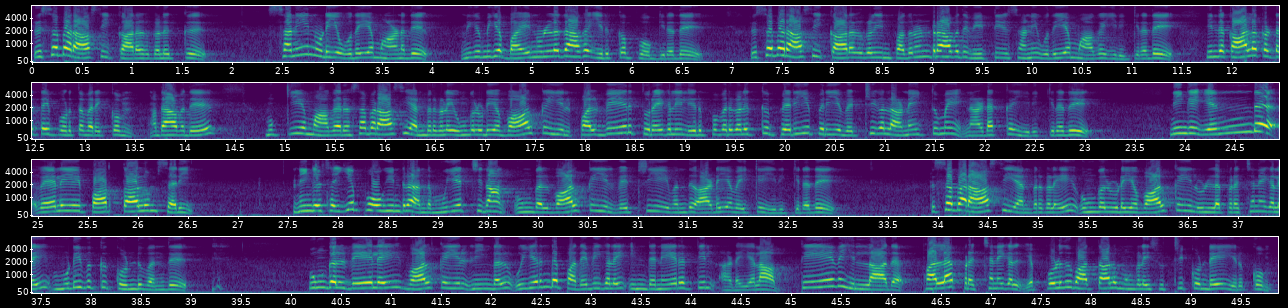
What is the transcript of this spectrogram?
ரிஷப ராசிக்காரர்களுக்கு சனியினுடைய உதயமானது மிக மிக பயனுள்ளதாக இருக்கப் போகிறது. ரிஷப ராசிக்காரர்களின் பதினொன்றாவது வீட்டில் சனி உதயமாக இருக்கிறது. இந்த காலகட்டத்தை பொறுத்த வரைக்கும் அதாவது முக்கியமாக ரிஷபராசி அன்பர்களை உங்களுடைய வாழ்க்கையில் பல்வேறு துறைகளில் இருப்பவர்களுக்கு பெரிய பெரிய வெற்றிகள் அனைத்துமே நடக்க இருக்கிறது. நீங்கள் எந்த வேலையை பார்த்தாலும் சரி நீங்கள் செய்ய போகின்ற அந்த முயற்சி தான் உங்கள் வாழ்க்கையில் வெற்றியை வந்து அடைய வைக்க இருக்கிறது. ரிஷப ராசி அன்பர்களே உங்களுடைய வாழ்க்கையில் உள்ள பிரச்சனைகளை முடிவுக்கு கொண்டு வந்து உங்கள் வேலை வாழ்க்கையில் நீங்கள் உயர்ந்த பதவிகளை இந்த நேரத்தில் அடையலாம். தேவையில்லாத பல பிரச்சனைகள் எப்பொழுது பார்த்தாலும் உங்களை சுற்றி கொண்டே இருக்கும்.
